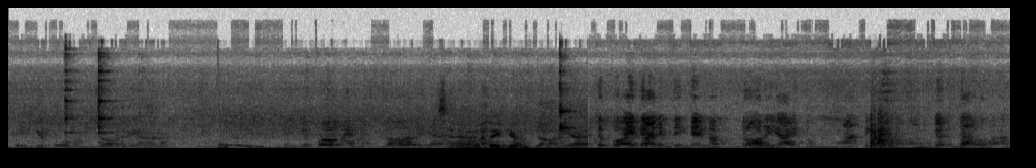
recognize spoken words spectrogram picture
Thank you po, Ma'am Gloria. Thank you po kay Ma'am Gloria. Salamat thank po, you. Ma'am Gloria. Ito po ay galing din kay Ma'am Gloria. Itong ating ano, ang maganda oh. Ah.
